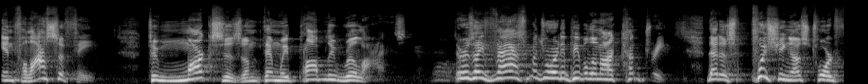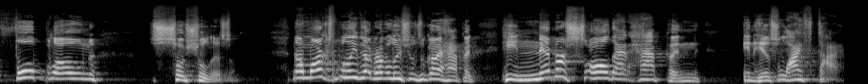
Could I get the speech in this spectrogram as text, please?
in philosophy to Marxism than we probably realize. There is a vast majority of people in our country that is pushing us toward full blown socialism. Now, Marx believed that revolutions were going to happen. He never saw that happen in his lifetime.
